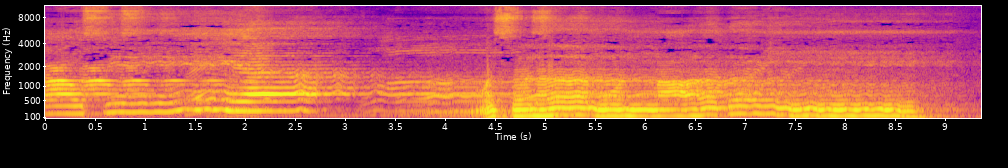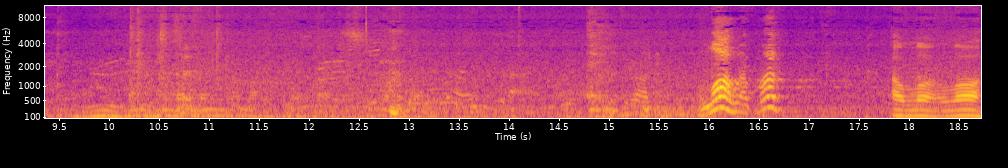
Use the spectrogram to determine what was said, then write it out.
عصيا. وسلام عليه. الله أكبر. الله الله.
